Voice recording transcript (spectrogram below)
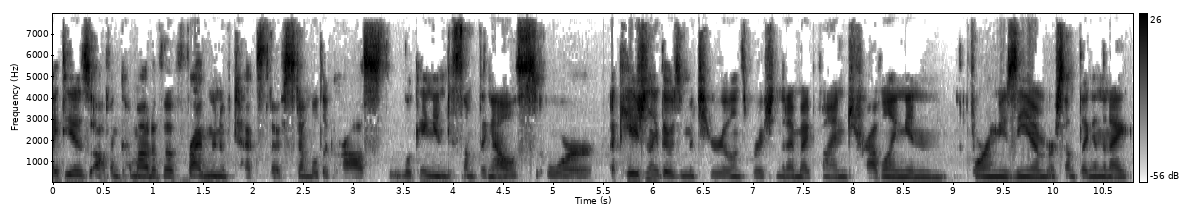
ideas often come out of a fragment of text that I've stumbled across looking into something else, or occasionally there's a material inspiration that I might find traveling in a foreign museum or something, and then I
